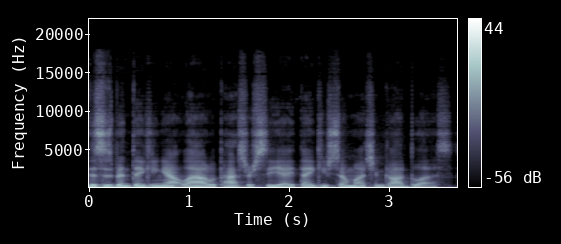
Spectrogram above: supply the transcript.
This has been Thinking Out Loud with Pastor CA. Thank you so much and God bless.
